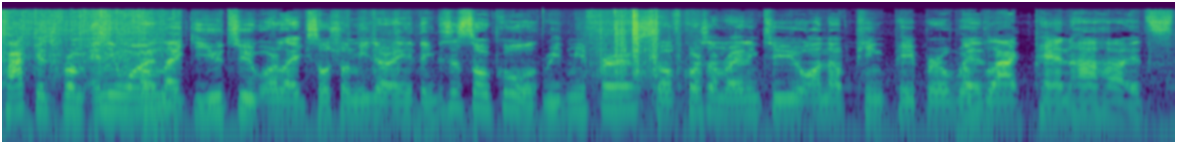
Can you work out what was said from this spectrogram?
package from anyone from like YouTube or like social media or anything. This is so cool. Read me first. So of course I'm writing to you on a pink paper with a black pen. Haha, it's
